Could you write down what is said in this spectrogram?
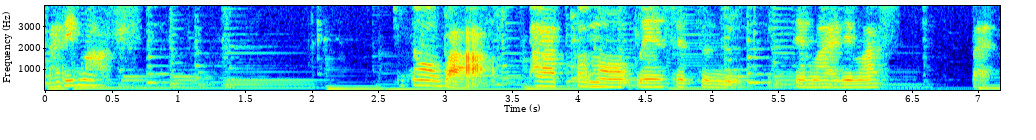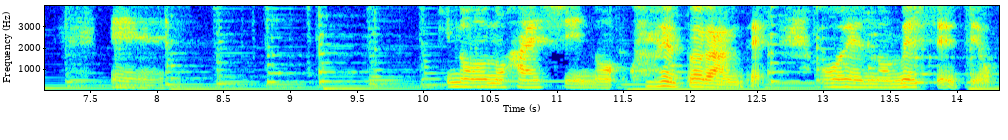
なります。昨日はパートの面接に行ってまいりました。えー、昨日の配信のコメント欄で応援のメッセージを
